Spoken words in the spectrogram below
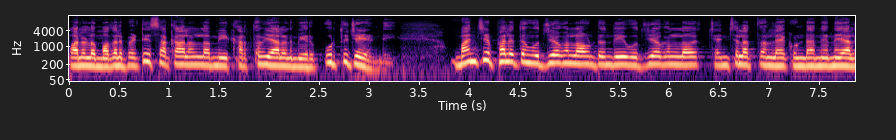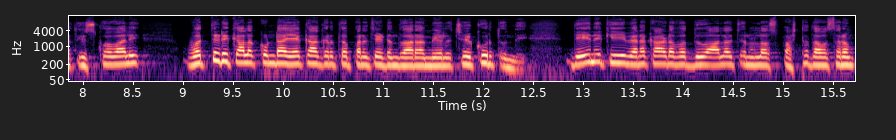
పనులు మొదలుపెట్టి సకాలంలో మీ కర్తవ్యాలను మీరు పూర్తి చేయండి. మంచి ఫలితం ఉద్యోగంలో ఉంటుంది. ఉద్యోగంలో చంచలత్వం లేకుండా నిర్ణయాలు తీసుకోవాలి. ఒత్తిడి కలగకుండా ఏకాగ్రత పనిచేయడం ద్వారా మేలు చేకూరుతుంది. దేనికి వెనకాడవద్దు ఆలోచనలో స్పష్టత అవసరం.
